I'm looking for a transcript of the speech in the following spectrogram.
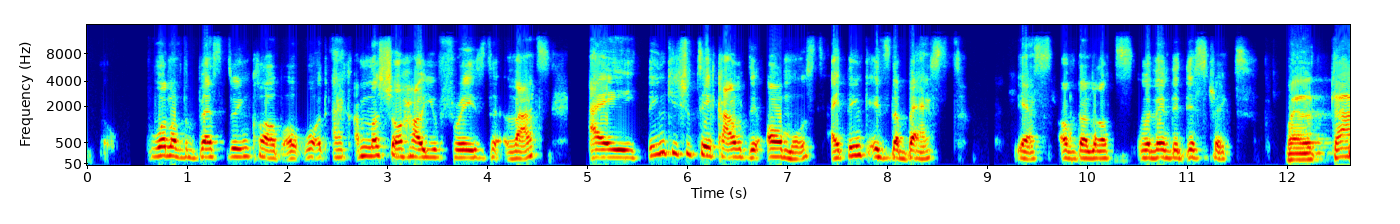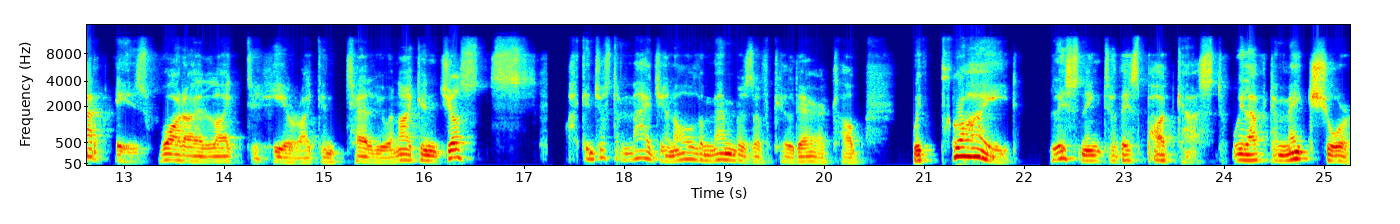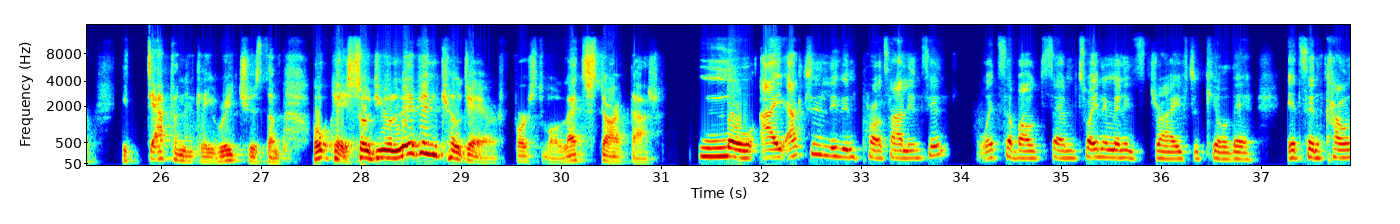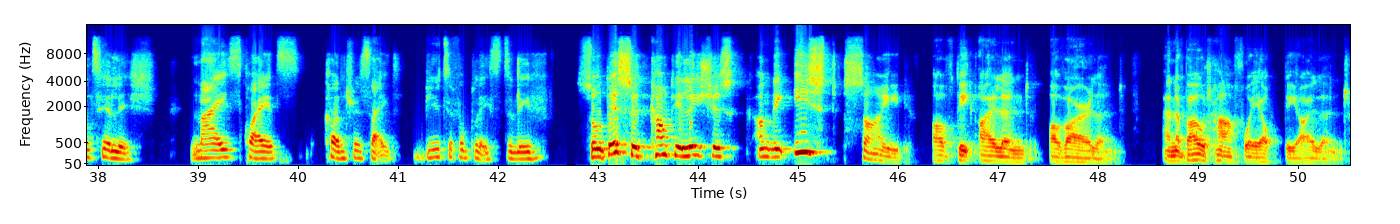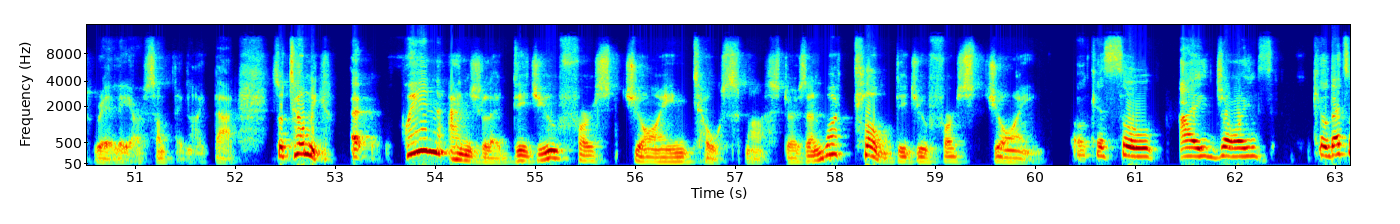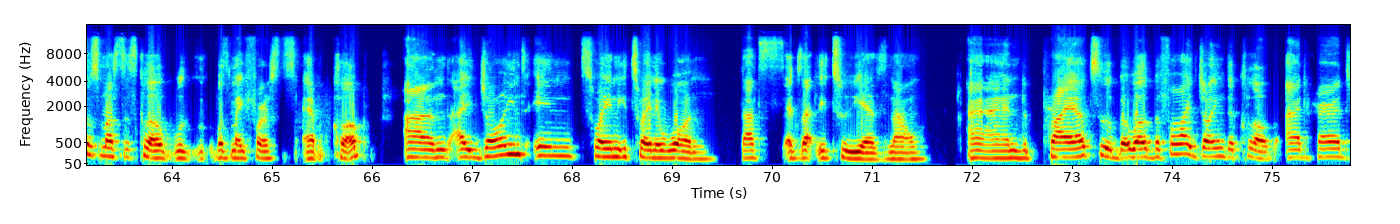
one of the best doing club or what I, i'm not sure how you phrased that i think you should take out the almost i think it's the best yes of the lots within the district well that is what i like to hear i can tell you and i can just i can just imagine all the members of kildare club with pride listening to this podcast. We'll have to make sure it definitely reaches them. Okay, so do you live in Kildare? First of all, let's start that. No, I actually live in Portarlington. It's about um, 20 minutes drive to Kildare. It's in County Laois. Nice, quiet countryside. Beautiful place to live. So this is County Laois is on the east side of the island of Ireland and about halfway up the island, really, or something like that. So tell me, uh, when, Angela, did you first join Toastmasters and what club did you first join? Okay, so I joined Kildare Toastmasters Club, was my first um, club, and I joined in 2021. That's exactly two years now. And prior to, but well, before I joined the club, I'd heard,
